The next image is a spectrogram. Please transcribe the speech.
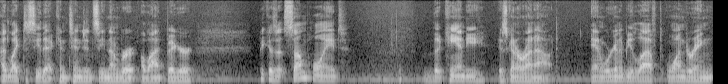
I'd like to see that contingency number a lot bigger because at some point the candy is going to run out and we're going to be left wondering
